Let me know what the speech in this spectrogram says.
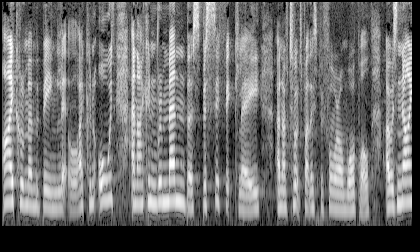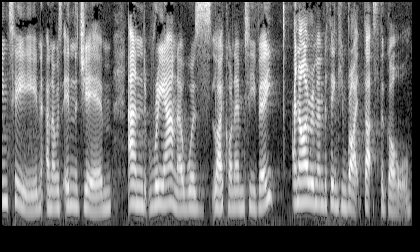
I can remember being little. I can always and I can remember specifically. And I've talked about this before on Wobble. I was 19 and I was in the gym, and Rihanna was like on MTV. And I remember thinking, right, that's the goal.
